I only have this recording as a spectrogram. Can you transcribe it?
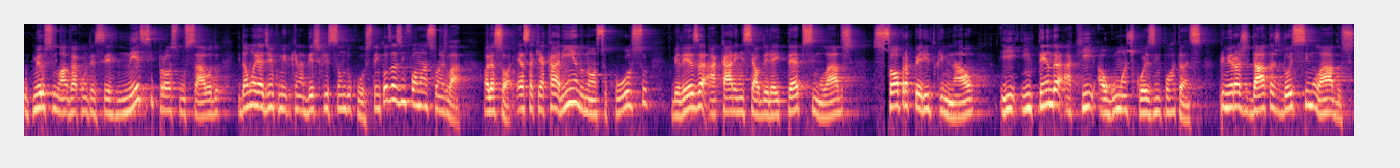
O primeiro simulado vai acontecer nesse próximo sábado e dá uma olhadinha comigo aqui na descrição do curso. Tem todas as informações lá. Olha só, essa aqui é a carinha do nosso curso, beleza? A cara inicial dele é ITEP Simulados, só para perito criminal. E entenda aqui algumas coisas importantes. Primeiro, as datas dos simulados.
